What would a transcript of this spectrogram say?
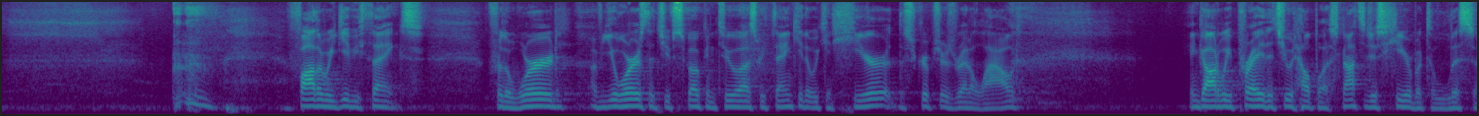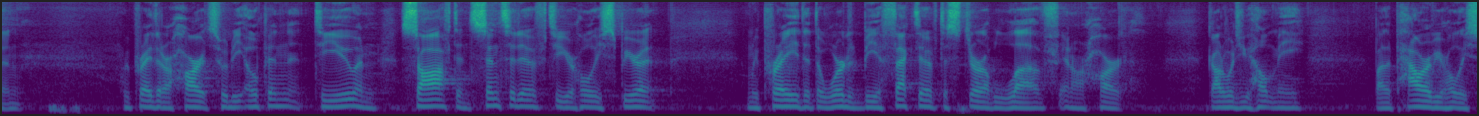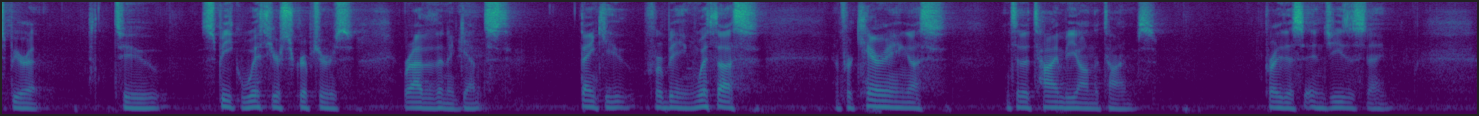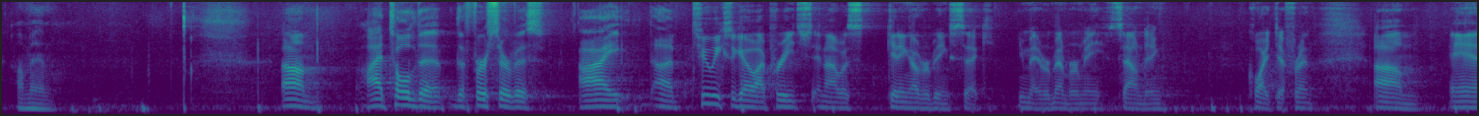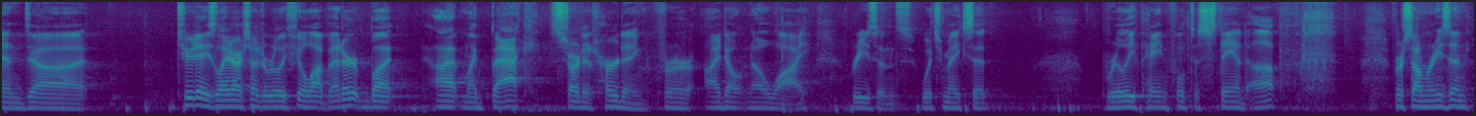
Father, we give you thanks for the word of yours that you've spoken to us. We thank you that we can hear the scriptures read aloud. And God, we pray that you would help us not to just hear, but to listen. We pray that our hearts would be open to you and soft and sensitive to your Holy Spirit. And we pray that the word would be effective to stir up love in our heart. God, would you help me by the power of your Holy Spirit to speak with your scriptures rather than against. Thank you for being with us and for carrying us into the time beyond the times. Pray this in Jesus' name. Amen. Um, I told the, the first service, I uh, two weeks ago I preached and I was getting over being sick. You may remember me sounding quite different. Um, and uh, two days later, I started to really feel a lot better, but I, my back started hurting for I don't know why reasons, which makes it really painful to stand up for some reason,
